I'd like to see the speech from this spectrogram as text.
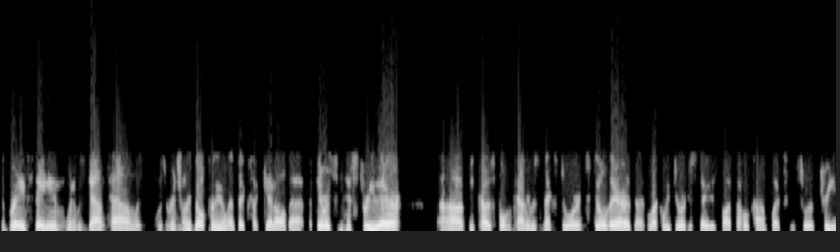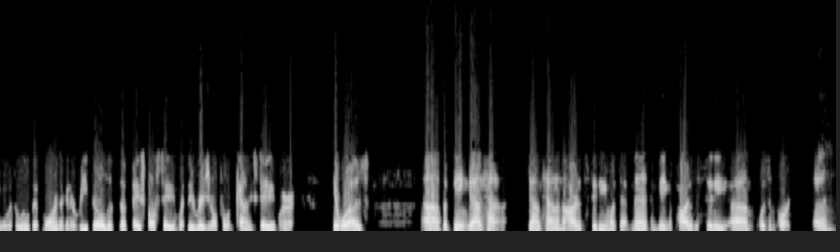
the Brave Stadium when it was downtown was was originally built for the Olympics. I get all that, but there was some history there uh, because Fulton County was next door. It's still there. That luckily Georgia State has bought the whole complex and sort of treating it with a little bit more. And they're going to rebuild the, the baseball stadium, with the original Fulton County Stadium where it was. Uh, but being downtown, downtown in the heart of the city, and what that meant, and being a part of the city um, was important. And Mhm.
